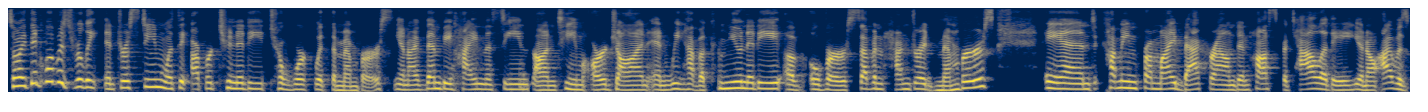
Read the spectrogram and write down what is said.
So I think what was really interesting was the opportunity to work with the members. You know, I've been behind the scenes on Team RJon and we have a community of over 700 members. And coming from my background in hospitality, you know, I was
